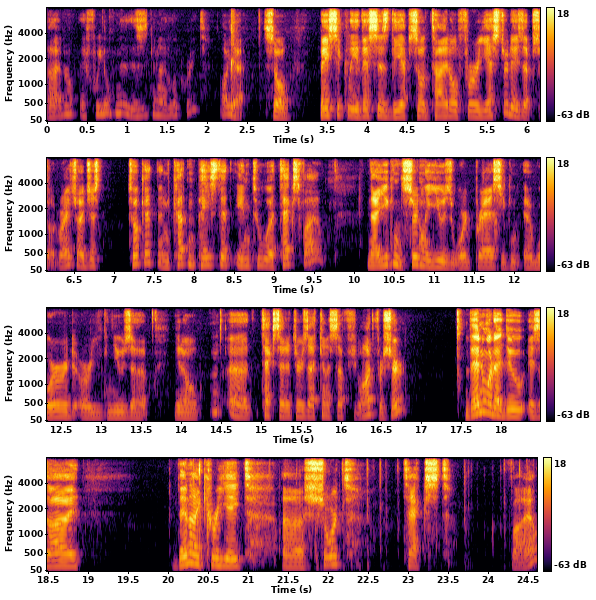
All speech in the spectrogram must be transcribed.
Uh, I don't if we open it is it gonna look right? Oh yeah. So basically this is the episode title for yesterday's episode right? So I just took it and cut and pasted it into a text file. Now you can certainly use WordPress you can a Word or you can use a you know uh, text editors that kind of stuff if you want for sure. Then what I do is I then I create a short text file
